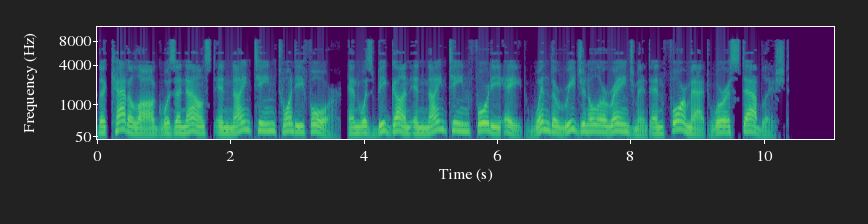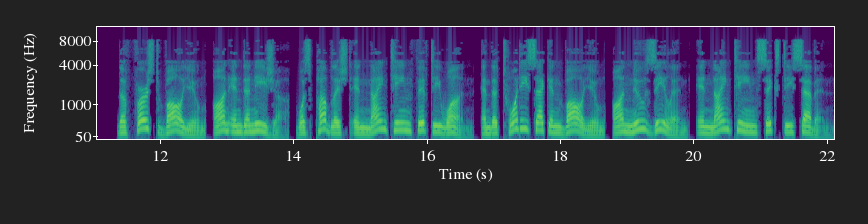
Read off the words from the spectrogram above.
The catalogue was announced in 1924, and was begun in 1948 when the regional arrangement and format were established. The first volume, on Indonesia, was published in 1951, and the 22nd volume, on New Zealand, in 1967.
